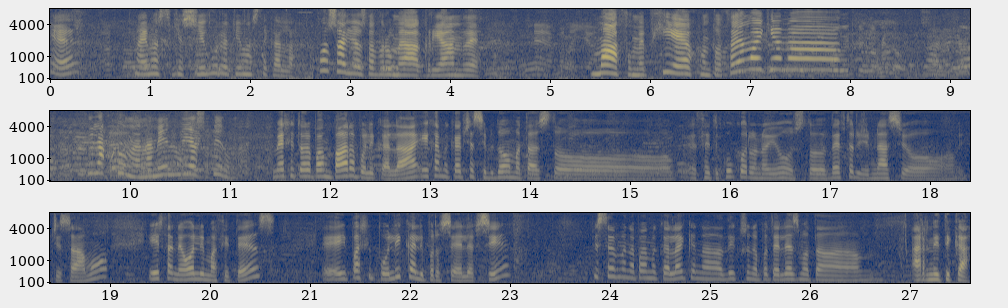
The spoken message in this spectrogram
και να είμαστε και σίγουροι ότι είμαστε καλά. Πώς αλλιώς θα βρούμε άκρη αν δεν μάθουμε ποιοι έχουν το θέμα και να φυλακτούμε, να μην διασπείρουμε. Μέχρι τώρα πάμε πάρα πολύ καλά. Είχαμε κάποια συμπτώματα στο θετικού κορονοϊού στο δεύτερο γυμνάσιο Τσισάμου. Ήρθαν όλοι οι μαθητές. Ε, υπάρχει πολύ καλή προσέλευση. Πιστεύουμε να πάμε καλά και να δείξουν αποτελέσματα αρνητικά.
